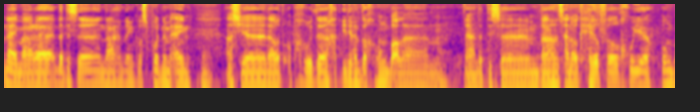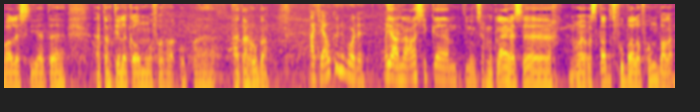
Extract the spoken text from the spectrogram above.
Nee, maar eh, dat is eh, daar denk ik wel sport nummer één. Als je daar wordt opgegroeid, eh, gaat iedereen toch honkballen. Ehm, ja, dat is, eh, daar zijn er ook heel veel goede honkballers die uit, eh uit Antillen komen of op, uit Aruba. Had jij ook kunnen worden? Ja, jij- nou, als ik, ehm, toen ik zeg maar klein was, eh, was het altijd voetballen of honkballen.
